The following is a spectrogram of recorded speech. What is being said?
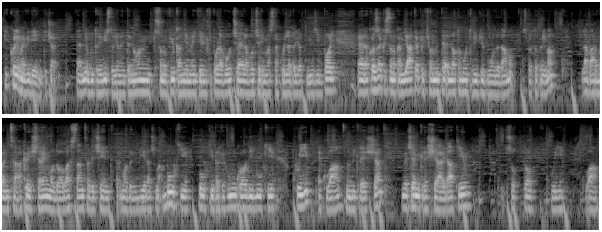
piccoli ma evidenti, cioè dal mio punto di vista ovviamente non sono più cambiamenti del tipo la voce, la voce è rimasta quella dagli otto mesi in poi, eh, la cosa che sono cambiate principalmente noto molto di più il mondo d'amo rispetto a prima, la barba inizia a crescere in modo abbastanza decente per modo di dire, insomma buchi, buchi perché comunque ho dei buchi qui e qua, non mi cresce, invece mi cresce ai dati sotto, qui, qua,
